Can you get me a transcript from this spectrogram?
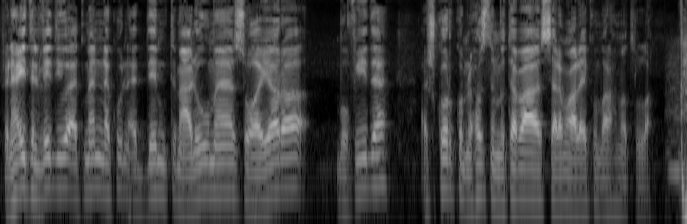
في نهاية الفيديو أتمنى أكون قدمت معلومة صغيرة مفيدة. أشكركم لحسن المتابعة. السلام عليكم ورحمة الله.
